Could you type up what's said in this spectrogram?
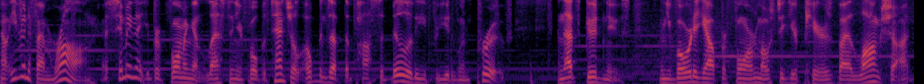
Now, even if I'm wrong, assuming that you're performing at less than your full potential opens up the possibility for you to improve. And that's good news. When you've already outperformed most of your peers by a long shot,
